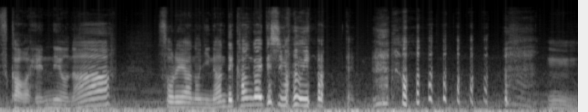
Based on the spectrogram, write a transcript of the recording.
使わへんねよな。それやのになんで考えてしまうんやろみたいなうん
